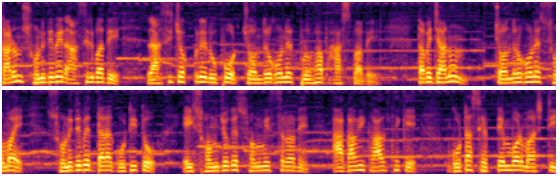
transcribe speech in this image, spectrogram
কারণ শনিদেবের আশীর্বাদে রাশিচক্রের উপর চন্দ্রগ্রহণের প্রভাব হ্রাস পাবে। তবে জানুন, চন্দ্রগ্রহণের সময় শনিদেবের দ্বারা গঠিত এই সংযোগের সংমিশ্রণে আগামীকাল থেকে গোটা সেপ্টেম্বর মাসটি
